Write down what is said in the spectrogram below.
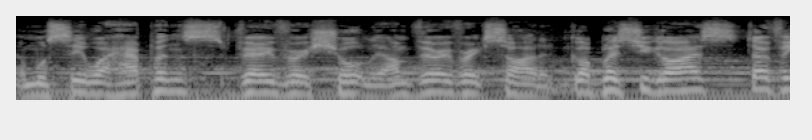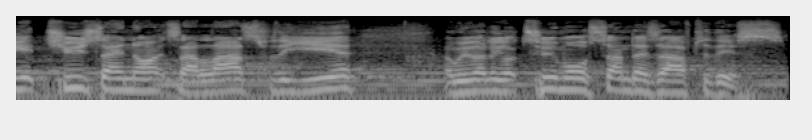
and we'll see what happens very, very shortly. I'm very, very excited. God bless you guys. Don't forget, Tuesday night's our last for the year, and we've only got two more Sundays after this.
